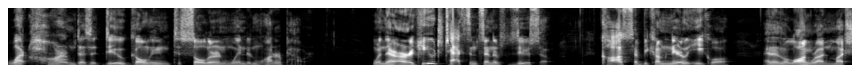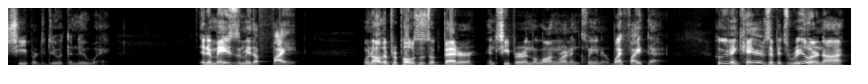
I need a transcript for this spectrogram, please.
what harm does it do going to solar and wind and water power when there are huge tax incentives to do so? Costs have become nearly equal, and in the long run, much cheaper to do it the new way. It amazes me the fight when all the proposals are better and cheaper in the long run and cleaner. Why fight that? Who even cares if it's real or not?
